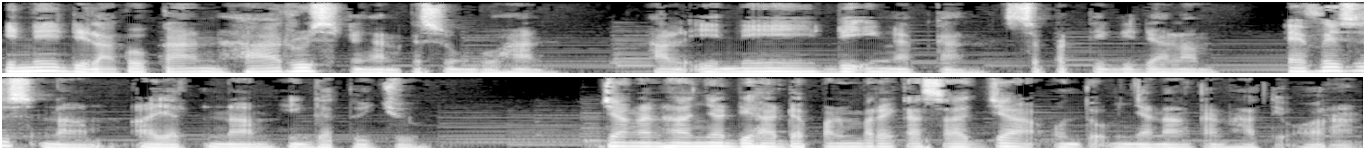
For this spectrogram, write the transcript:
Ini dilakukan harus dengan kesungguhan. Hal ini diingatkan seperti di dalam Efesus 6 ayat 6 hingga 7. Jangan hanya di hadapan mereka saja untuk menyenangkan hati orang,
